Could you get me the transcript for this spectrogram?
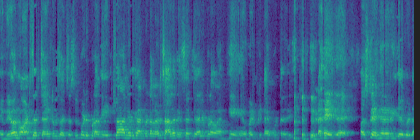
Everyone wants their child to be successful but ఇప్పుడు అది ఎట్లా అనేది కనిపెట్టాలంటే చాలా రీసెర్చ్ చేయాలి. ఇప్పుడు అవన్నీ టైం ఉంటుంది. ఫస్ట్ ఇంజనీరింగ్ చేయబెట్ట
